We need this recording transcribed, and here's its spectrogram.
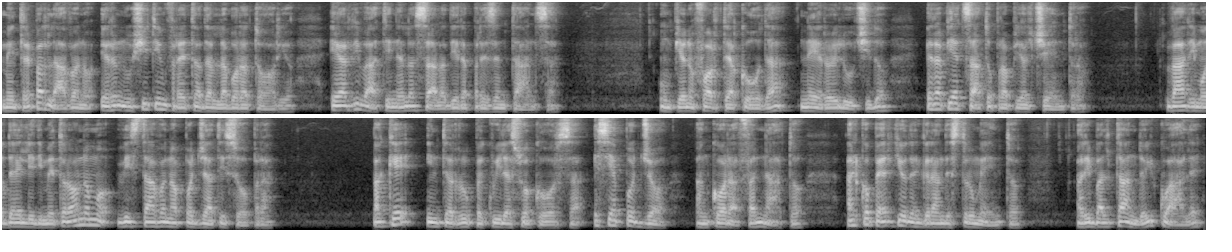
Mentre parlavano erano usciti in fretta dal laboratorio e arrivati nella sala di rappresentanza. Un pianoforte a coda, nero e lucido, era piazzato proprio al centro. Vari modelli di metronomo vi stavano appoggiati sopra. Paquet interruppe qui la sua corsa e si appoggiò, ancora affannato, al coperchio del grande strumento, ribaltando il quale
